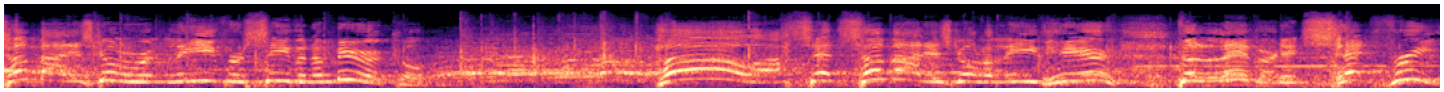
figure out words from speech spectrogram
Somebody's going to leave receiving a miracle. Oh, I said somebody's going to leave here delivered and set free.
